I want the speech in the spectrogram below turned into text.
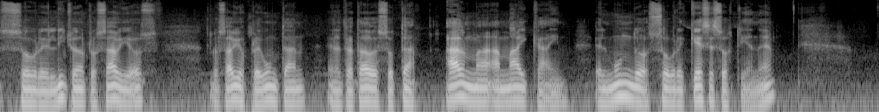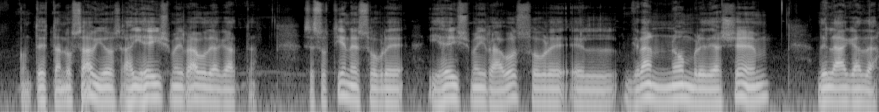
sobre el dicho de nuestros sabios, los sabios preguntan en el tratado de Sotá, Alma Amaikain, el mundo sobre qué se sostiene. Contestan los sabios, Ayeish Rabo de Agata. Se sostiene sobre Rabo, sobre el gran nombre de Hashem de la Agada.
